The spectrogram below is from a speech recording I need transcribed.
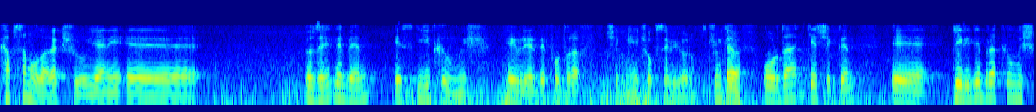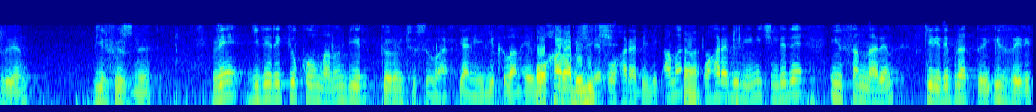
kapsam olarak şu yani eee, özellikle ben eski yıkılmış evlerde fotoğraf çekmeyi çok seviyorum. Çünkü Evet. orada gerçekten eee, geride bırakılmışlığın bir hüznü ve giderek yok olmanın bir görüntüsü var. Yani yıkılan evler, O harabelik. kişiler, o harabelik ama Evet. o harabeliğin içinde de insanların geride bıraktığı izleri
